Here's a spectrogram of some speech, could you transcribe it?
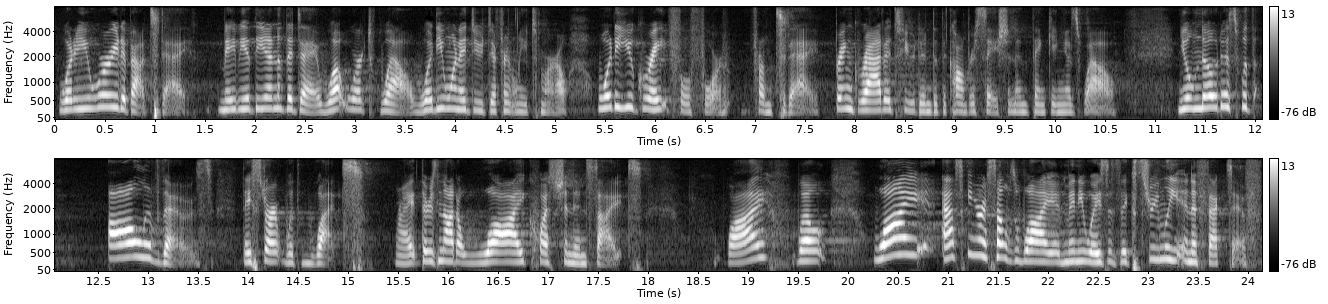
What are you worried about today? Maybe at the end of the day, what worked well? What do you want to do differently tomorrow? What are you grateful for from today? Bring gratitude into the conversation and thinking as well. You'll notice with all of those, they start with what, right? There's not a why question in sight. Why? Well, why, asking ourselves why in many ways is extremely ineffective.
